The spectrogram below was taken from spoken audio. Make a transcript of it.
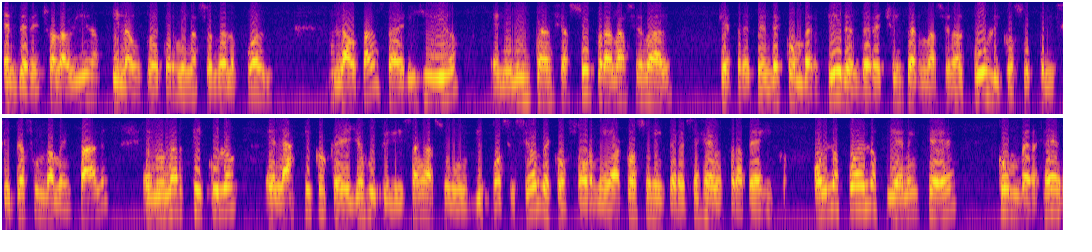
el derecho a la vida y la autodeterminación de los pueblos. La OTAN se ha erigido en una instancia supranacional que pretende convertir el derecho internacional público, sus principios fundamentales, en un artículo elástico que ellos utilizan a su disposición de conformidad con sus intereses geoestratégicos. Hoy los pueblos tienen que converger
